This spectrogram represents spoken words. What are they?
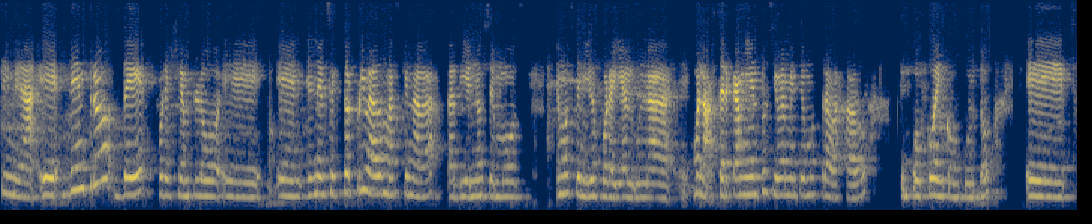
Sí, mira, eh, dentro de, por ejemplo, en, en, el sector privado más que nada, también nos hemos hemos tenido por ahí alguna, eh, bueno, acercamientos y obviamente hemos trabajado un poco en conjunto, eh,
